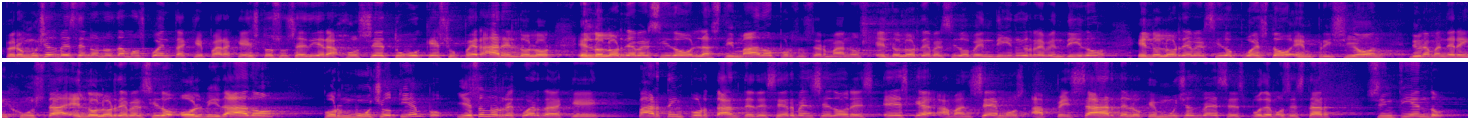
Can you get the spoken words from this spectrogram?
Pero muchas veces no nos damos cuenta que para que esto sucediera, José tuvo que superar el dolor. El dolor de haber sido lastimado por sus hermanos, el dolor de haber sido vendido y revendido, el dolor de haber sido puesto en prisión de una manera injusta, el dolor de haber sido olvidado por mucho tiempo. Y eso nos recuerda que parte importante de ser vencedores es que avancemos a pesar de lo que muchas veces podemos estar sintiendo.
